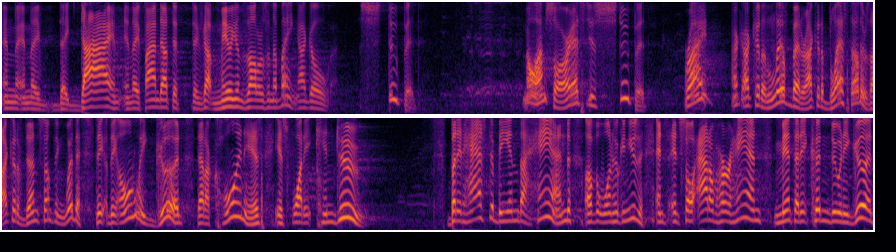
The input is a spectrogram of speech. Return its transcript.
And, and they, they die and, and they find out that they've got millions of dollars in the bank. I go, stupid. No, I'm sorry, that's just stupid, right? I, I could have lived better. I could have blessed others. I could have done something with it. The, the only good that a coin is, is what it can do but it has to be in the hand of the one who can use it. And, and so, out of her hand meant that it couldn't do any good.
